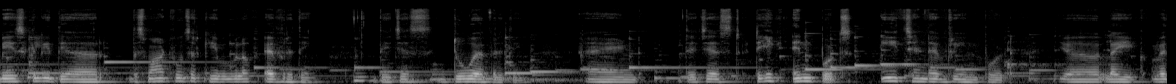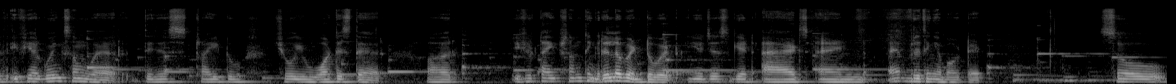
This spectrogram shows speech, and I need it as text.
basically they are the smartphones are capable of everything. They just do everything. And they just take inputs each and every input. Uh, like with, if you are going somewhere they just try to show you what is there. Or if you type something relevant to it you just get ads and everything about it. So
